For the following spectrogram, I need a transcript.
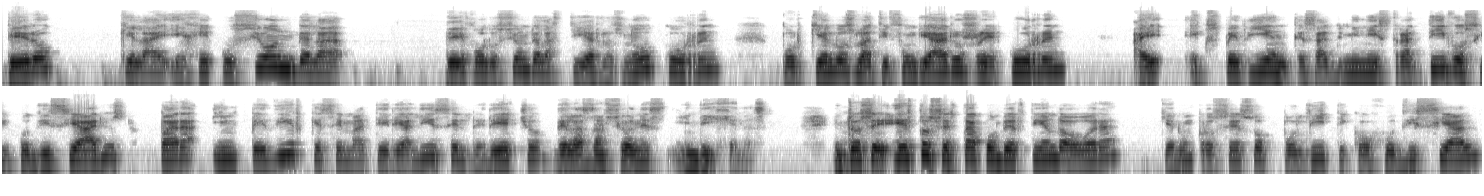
pero que la ejecución de la devolución de las tierras no ocurren porque los latifundiarios recurren a expedientes administrativos y judiciarios para impedir que se materialice el derecho de las naciones indígenas. Entonces, esto se está convirtiendo ahora, que era un proceso político judicial,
